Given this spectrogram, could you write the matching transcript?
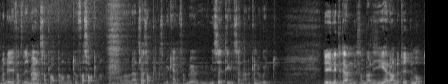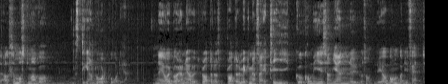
Men det är ju för att vi män sen pratar om de tuffa sakerna. De ordentliga sakerna. Så det kan, liksom, det, vi säger till sen då kan du gå ut. Det är ju lite den liksom, raljerande typen mot det. Alltså måste man vara stenhård på det. När jag i början när jag var ute och pratade, pratade mycket mer så etik och kom hit som Jenny och sånt. Jag bombade ju fett.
